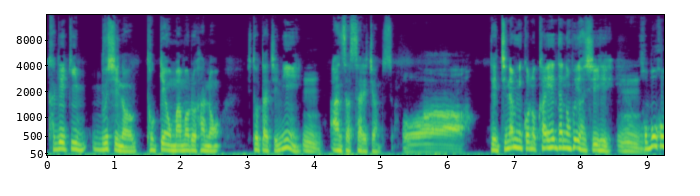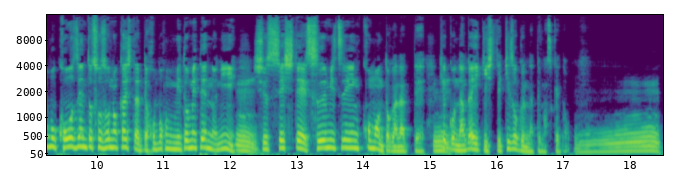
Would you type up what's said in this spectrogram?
過激武士の特権を守る派の人たちにうん。暗殺されちゃうんですよ。おー。で、ちなみにこの海江田信義、うん。ほぼほぼ公然とそそのかしたってほぼほぼ認めてんのに、うん出世して枢密院顧問とかなって、うん結構長生きして貴族になってますけど。も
